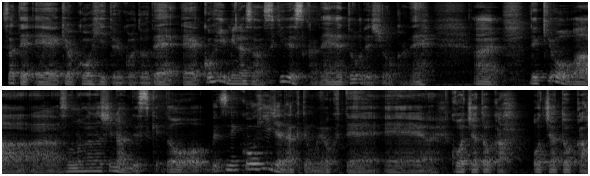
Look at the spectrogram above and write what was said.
さて、えー今日コーヒーということで、えーコーヒー皆さん好きですかね？どうでしょうかね？はい。で、今日は、その話なんですけど、別にコーヒーじゃなくてもよくて、えー紅茶とか、お茶とか、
